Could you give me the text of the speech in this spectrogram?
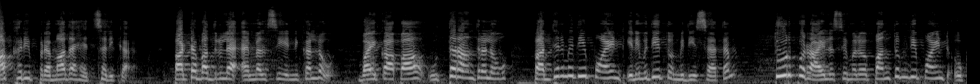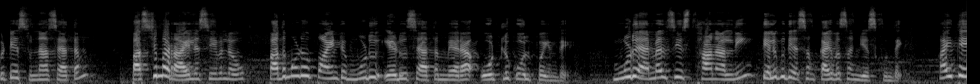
ఆఖరి ప్రమాద హెచ్చరిక. పట్టభద్రుల ఎమ్మెల్సీ ఎన్నికల్లో వైకాపా ఉత్తరాంధ్రలో పద్దెనిమిది పాయింట్ ఎనిమిది తొమ్మిది శాతం తూర్పు రాయలసీమలో పంతొమ్మిది పాయింట్ ఒకటి సున్నా శాతం పశ్చిమ రాయలసీమలో పదమూడు పాయింట్ మూడు ఏడు శాతం మేర ఓట్లు కోల్పోయింది. మూడు ఎమ్మెల్సీ స్థానాల్ని తెలుగుదేశం కైవసం చేసుకుంది. అయితే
